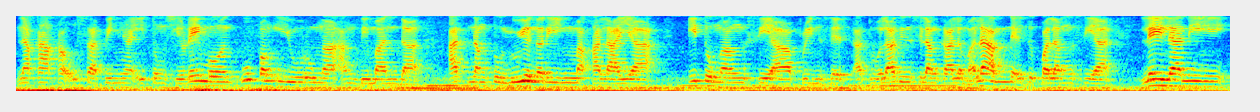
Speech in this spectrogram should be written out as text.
na kakausapin nga itong si Raymond upang iurong nga ang demanda at nang tuluyan na ring makalaya ito ngang si ah, Princess at wala din silang kalam-alam na ito palang si ah, Leila ni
